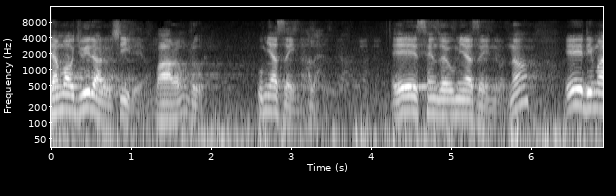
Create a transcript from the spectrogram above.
ဓမ္မောက်ကျွေးတာတို့ရှိတယ်ဘာတော့တို့ဦးမြတ်စိန်ဟုတ်လားအေးဆင်ဆွဲဦးမြတ်စိန်တို့နော် အေးဒီမှာ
